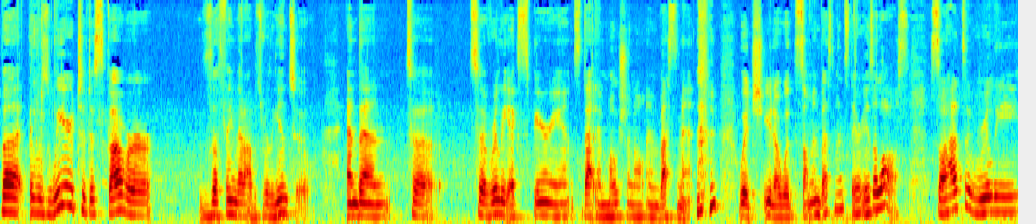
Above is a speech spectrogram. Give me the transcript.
But it was weird to discover the thing that I was really into and then to to really experience that emotional investment which you know with some investments there is a loss so I had to really,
